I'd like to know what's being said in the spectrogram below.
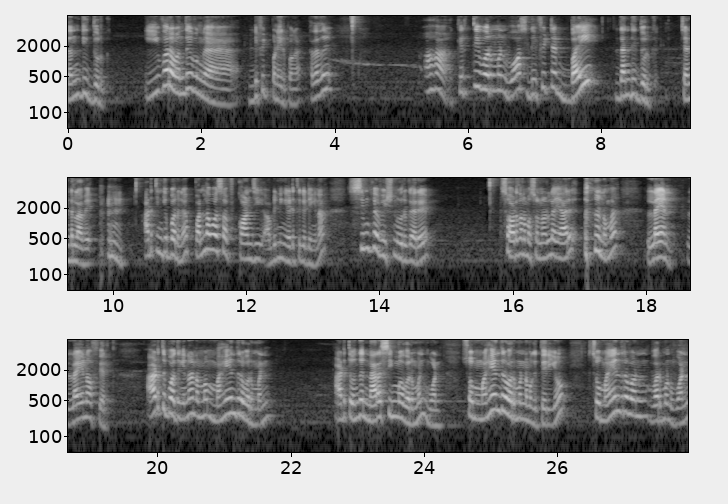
தந்தி துர்க் இவரை வந்து இவங்க டிஃபிட் பண்ணியிருப்பாங்க அதாவது ஆஹா Kirtivarman was defeated by Danti Durg ஜென்ரலாகவே அடுத்து இங்கே பாருங்கள் பல்லவாஸ் ஆஃப் காஞ்சி அப்படின்னு நீங்கள் எடுத்துக்கிட்டிங்கன்னா சிம்ஹ விஷ்ணு இருக்கார். ஸோ அவர் தான் நம்ம சொன்னோம்ல யார்? நம்ம லயன் லயன் ஆஃப் எர்த். அடுத்து பார்த்தீங்கன்னா நம்ம மகேந்திரவர்மன் அடுத்து வந்து நரசிம்மவர்மன் ஒன் ஸோ மகேந்திரவர்மன் நமக்கு தெரியும். ஸோ மகேந்திரவன் வர்மன் ஒன்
